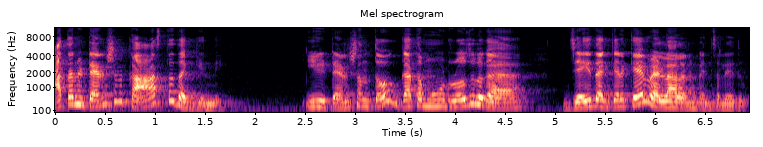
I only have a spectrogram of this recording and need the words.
అతని టెన్షన్ కాస్త తగ్గింది. ఈ టెన్షన్తో గత మూడు రోజులుగా జయ దగ్గరకే వెళ్ళాలనిపించలేదు.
